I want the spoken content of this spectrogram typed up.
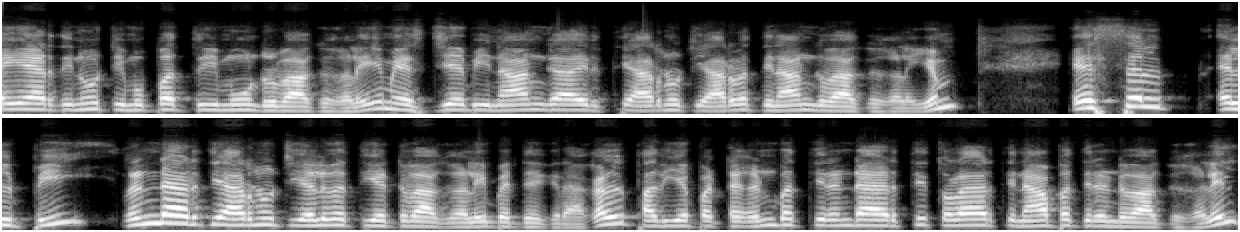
ஐயாயிரத்தி நூற்றி முப்பத்தி மூன்று வாக்குகளையும் எஸ்ஜேபி நான்காயிரத்தி அறுநூற்றி அறுபத்தி நான்கு வாக்குகளையும் எஸ்எல் எல்பி ரெண்டாயிரத்தி அறுநூற்றி எழுபத்தி எட்டு வாக்குகளையும் பெற்றிருக்கிறார்கள். பதியப்பட்ட எண்பத்தி ரெண்டாயிரத்தி தொள்ளாயிரத்தி நாற்பத்தி ரெண்டு வாக்குகளில்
